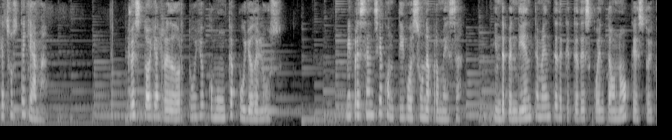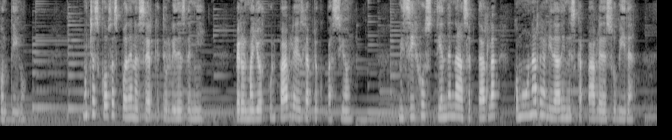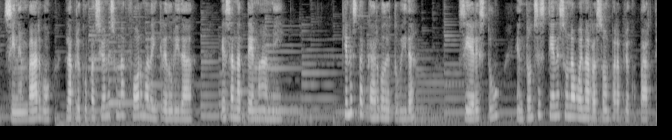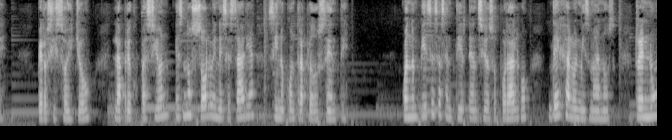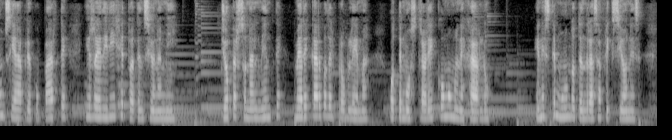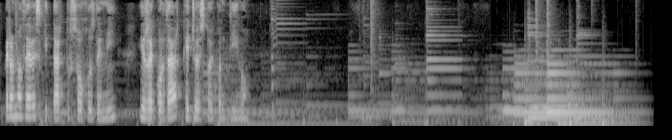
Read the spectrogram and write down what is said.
Jesús te llama. Yo estoy alrededor tuyo como un capullo de luz. Mi presencia contigo es una promesa, independientemente de que te des cuenta o no que estoy contigo. Muchas cosas pueden hacer que te olvides de mí, pero el mayor culpable es la preocupación. Mis hijos tienden a aceptarla como una realidad inescapable de su vida. Sin embargo, la preocupación es una forma de incredulidad, es anatema a mí. ¿Quién está a cargo de tu vida? Si eres tú, entonces tienes una buena razón para preocuparte. Pero si soy yo, la preocupación es no solo innecesaria, sino contraproducente. Cuando empieces a sentirte ansioso por algo, déjalo en mis manos, renuncia a preocuparte y redirige tu atención a mí. Yo personalmente me haré cargo del problema o te mostraré cómo manejarlo. En este mundo tendrás aflicciones, pero no debes quitar tus ojos de mí y recordar que yo estoy contigo.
